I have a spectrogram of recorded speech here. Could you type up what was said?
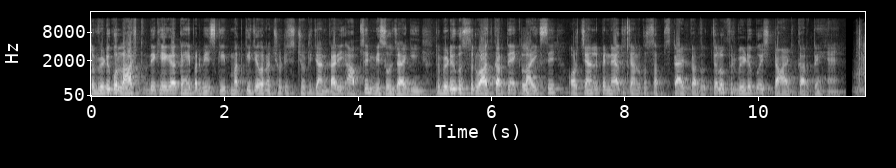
तो वीडियो को लास्ट देखिएगा कहीं पर भी स्किप मत कीजिए वरना छोटी से छोटी जानकारी आपसे मिस हो जाएगी। तो वीडियो को शुरुआत करते हैं एक लाइक से और चैनल पर नए तो चैनल को सब्सक्राइब कर दो। चलो फिर वीडियो को स्टार्ट करते हैं।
